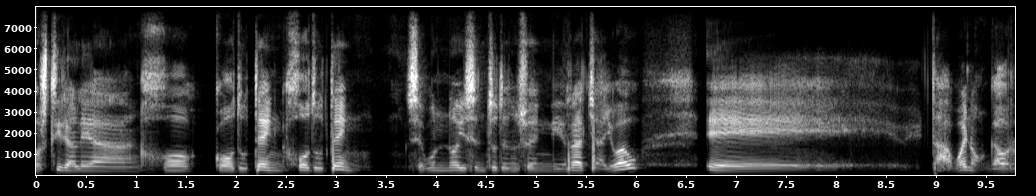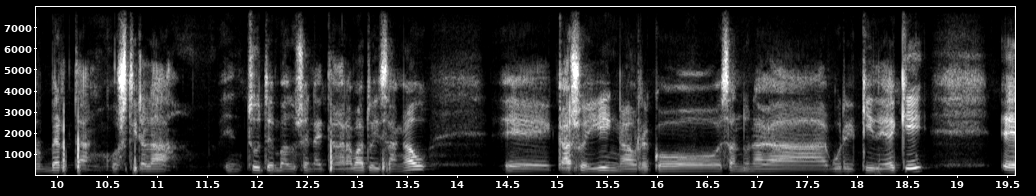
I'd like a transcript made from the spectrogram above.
ostiralean joko duten, jo duten, segun noiz entzuten duzuen irratxa jo hau, e, eta bueno, gaur bertan ostirala entzuten baduzen eta grabatu izan hau, e, kaso egin aurreko esan dunaga gure kideeki, e,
